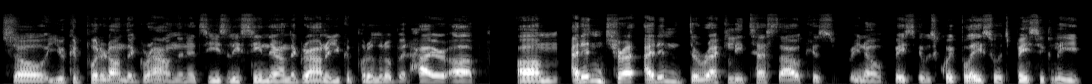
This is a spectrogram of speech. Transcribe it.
So you could put it on the ground, and it's easily seen there on the ground, or you could put a little bit higher up. Um, I didn't try. I didn't directly test out because you know, it was quick play, so it's basically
